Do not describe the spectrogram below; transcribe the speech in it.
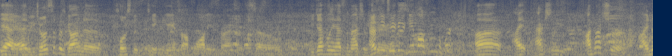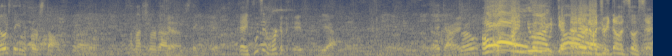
yeah, we- Joseph has gotten to close to taking games off Waddy in brackets, so he definitely has the matchup. Hasn't he taken a game off him before? Uh, I actually, I'm not sure. I know he's taking the first stop, but I'm not sure about Yeah. if he's taking the game. Yeah, he puts in work at the cave. Yeah. Yeah, down throw. Oh, I knew he would get that air God. dodge. That was so sick.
